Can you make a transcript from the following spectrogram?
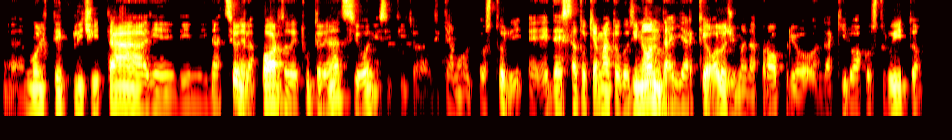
eh, molteplicità di, di, di, nazioni, la porta di tutte le nazioni, si, titola, si chiama quel posto lì, ed è stato chiamato così non dagli archeologi, ma da proprio da chi lo ha costruito.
